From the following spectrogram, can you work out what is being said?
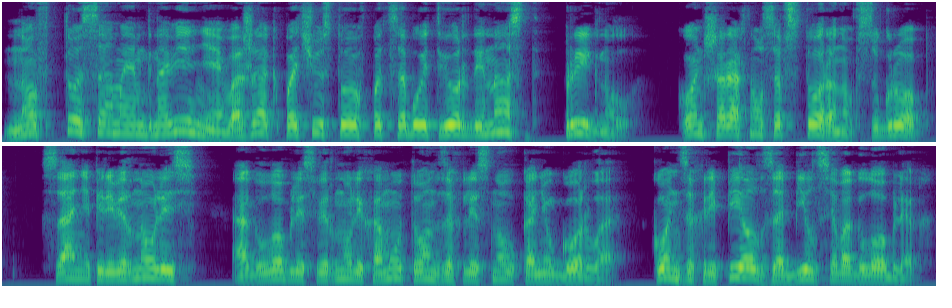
Но в то самое мгновение вожак, почувствовав под собой твердый наст, прыгнул. Конь шарахнулся в сторону, в сугроб. Сани перевернулись, а глобли свернули хомут, он захлестнул коню горло. Конь захрипел, забился в оглоблях.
